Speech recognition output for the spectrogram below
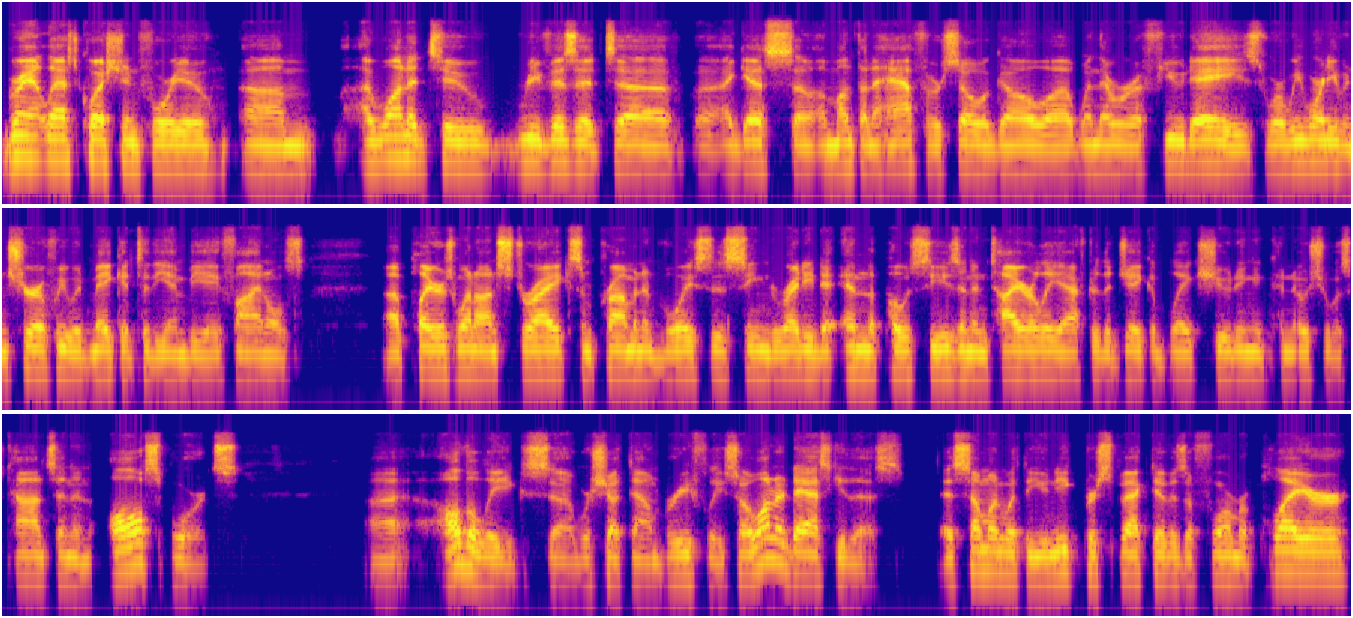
Grant, last question for you. Um, I wanted to revisit, uh, I guess, a month and a half or so ago uh, when there were a few days where we weren't even sure if we would make it to the NBA Finals. Uh, players went on strike. Some prominent voices seemed ready to end the postseason entirely after the Jacob Blake shooting in Kenosha, Wisconsin, and all sports, uh, all the leagues uh, were shut down briefly. So I wanted to ask you this as someone with a unique perspective as a former player,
